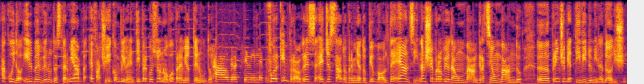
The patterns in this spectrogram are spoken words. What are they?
a cui do il benvenuto a Star Me Up e faccio i complimenti per questo nuovo premio ottenuto. Ciao, grazie mille. Fork in Progress è già stato premiato più volte e anzi nasce proprio da un ban- grazie a un bando, eh, Principi Attivi 2012.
